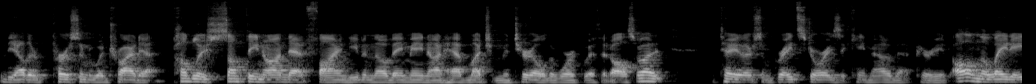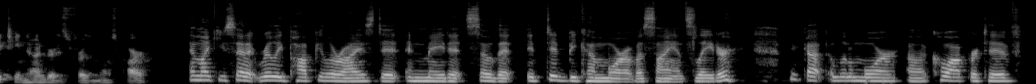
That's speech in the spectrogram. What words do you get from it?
the other person would try to publish something on that find even though they may not have much material to work with at all. So I, tell you there's some great stories that came out of that period, all in the late 1800s for the most part. And like you said, it really popularized it and made it so that it did become more of a science later. It got a little more uh, cooperative.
